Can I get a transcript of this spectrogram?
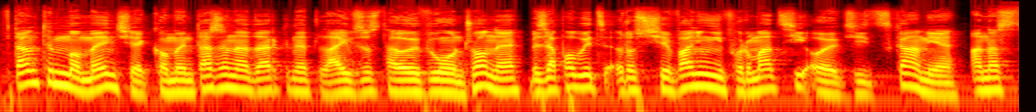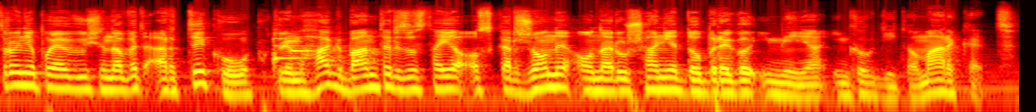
W tamtym momencie komentarze na Darknet Live zostały wyłączone, by zapobiec rozsiewaniu informacji o exit scamie, a na stronie pojawił się nawet artykuł, w którym Hack Banter zostaje oskarżony o naruszanie dobrego imienia Incognito Market.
